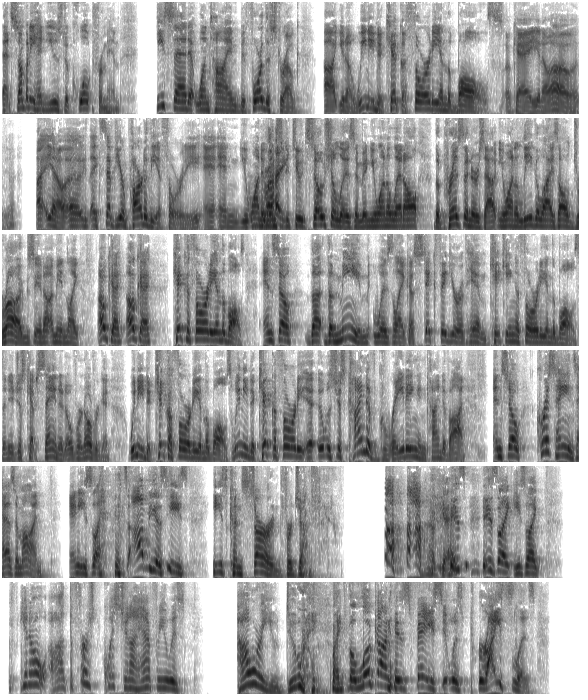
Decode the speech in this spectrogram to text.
that somebody had used a quote from him. He said at one time before the stroke, uh, you know, we need to kick authority in the balls. Okay, you know, oh, uh, you know, uh, except you're part of the authority and, and you want to right. institute socialism and you want to let all the prisoners out and you want to legalize all drugs. You know, I mean, like, okay, okay, kick authority in the balls. And so the the meme was like a stick figure of him kicking authority in the balls, and he just kept saying it over and over again. We need to kick authority in the balls. We need to kick authority. It, it was just kind of grating and kind of odd. And so Chris Haynes has him on, and he's like, it's obvious he's he's concerned for John Fetterman. okay. He's he's like he's like, you know, uh, the first question I have for you is, how are you doing? like the look on his face, it was priceless.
